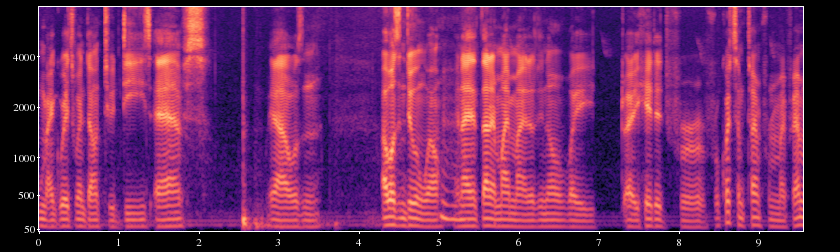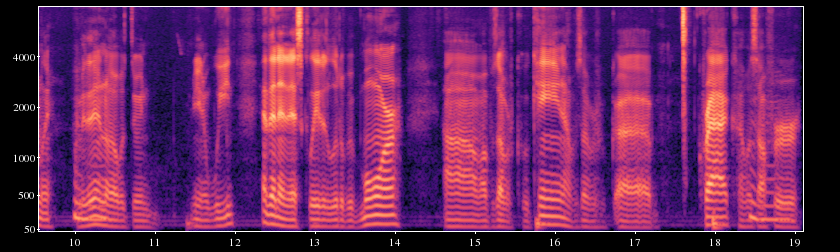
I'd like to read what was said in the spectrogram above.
my grades went down to D's, F's. Yeah, I wasn't I wasn't doing well, Mhm. and I thought in my mind, you know, I I hid it for for quite some time from my family. I mean, they didn't Mhm. know I was doing, you know, weed, and then it escalated a little bit more. Um, I was over cocaine. I was over uh, crack. I was Mhm. over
